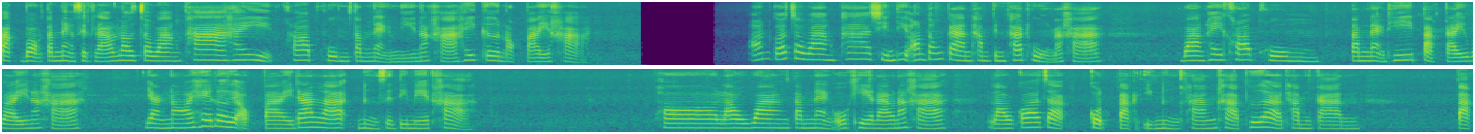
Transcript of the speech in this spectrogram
ปักบอกตำแหน่งเสร็จแล้วเราจะวางผ้าให้ครอบคลุมตำแหน่งนี้นะคะ ให้เกินออกไปค่ะ อ้อนก็จะวางผ้าชิ้นที่อ้อนต้องการทำเป็นผ้าถุงนะคะ วางให้ครอบคลุมตำแหน่งที่ปักไกด์ไว้นะคะ อย่างน้อยให้เลยออกไปด้านละ1เซนติเมตรค่ะ พอเราวางตำแหน่งโอเคแล้วนะคะ เราก็จะกดปักอีกหนึ่งครั้งค่ะ เพื่อทำการปัก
